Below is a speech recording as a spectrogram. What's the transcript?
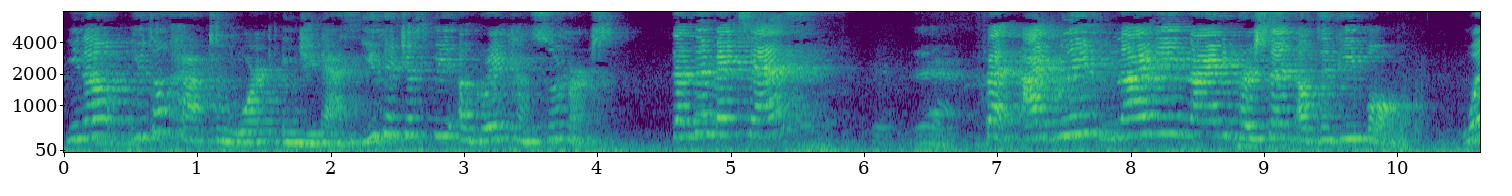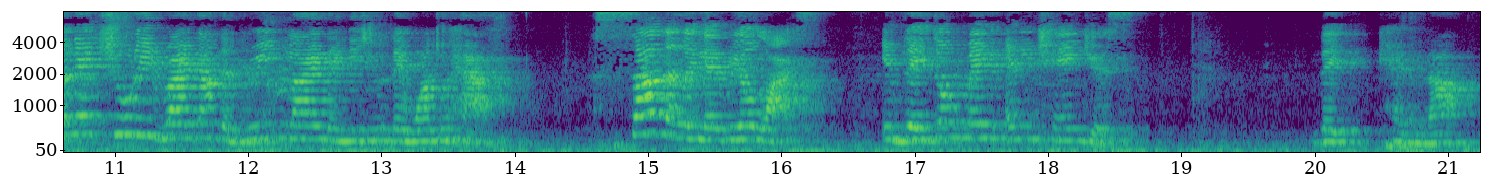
You know, you don't have to work in Jeunesse. You can just be a great consumer. Does it make sense? But I believe 90 90% of the people, when they truly write down the dream life they need to, they want to have, suddenly they realize if they don't make any changes, they cannot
